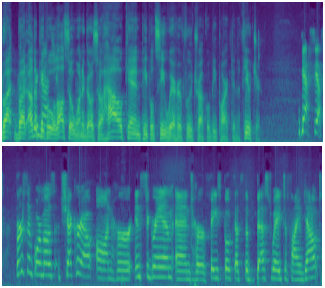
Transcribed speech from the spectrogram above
But but other people will also want to go. So how can people see where her food truck will be parked in the future? Yes, yes. First and foremost, check her out on her Instagram and her Facebook. That's the best way to find out.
